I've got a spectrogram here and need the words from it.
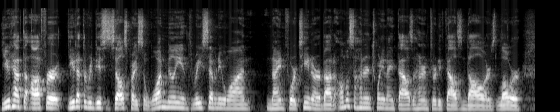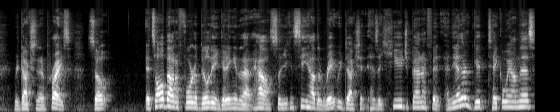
you'd have to offer, you'd have to reduce the sales price to one million three seventy one nine fourteen, or about almost $129,000, $130,000 lower reduction in price. So it's all about affordability and getting into that house. So you can see how the rate reduction has a huge benefit. And the other good takeaway on this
